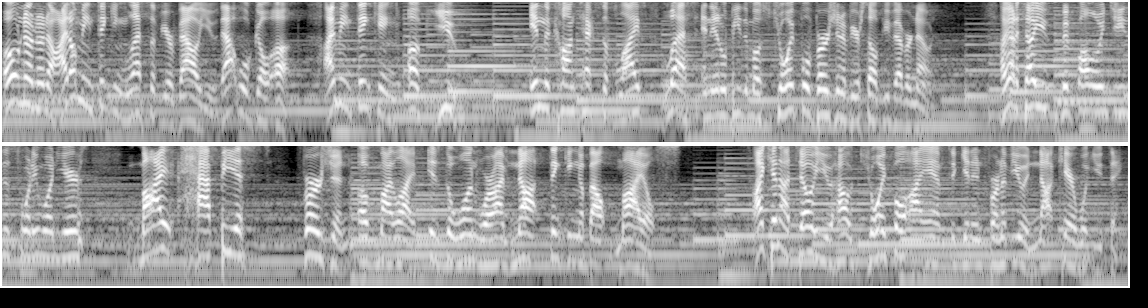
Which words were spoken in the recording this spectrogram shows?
Oh, no, no, no. I don't mean thinking less of your value. That will go up. I mean thinking of you in the context of life less, and it'll be the most joyful version of yourself you've ever known. I gotta tell you, been following Jesus 21 years. My happiest version of my life is the one where I'm not thinking about Miles. I cannot tell you how joyful I am to get in front of you and not care what you think.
